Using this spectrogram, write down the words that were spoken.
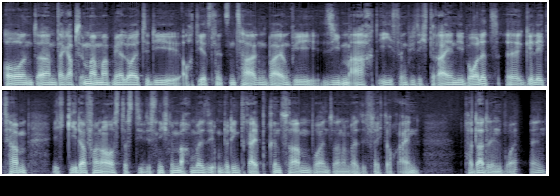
Und ähm, da gab es immer mal mehr Leute, die auch die jetzt in den letzten Tagen bei irgendwie 7, 8 ETH irgendwie sich drei in die Wallet äh, gelegt haben. Ich gehe davon aus, dass die das nicht nur machen, weil sie unbedingt drei Prints haben wollen, sondern weil sie vielleicht auch einen verdaddeln wollen.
